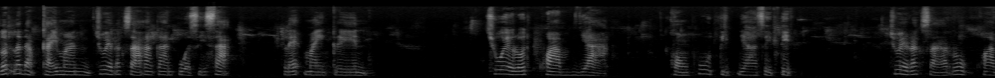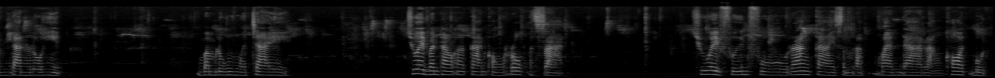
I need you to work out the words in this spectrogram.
ลดระดับไขมันช่วยรักษาอาการปวดศีรษะ และไมเกรน ช่วยลดความอยากของผู้ติดยาเสพติด ช่วยรักษาโรคความดันโลหิตบำรุงหัวใจ ช่วยบรรเทาอาการของโรคประสาท ช่วยฟื้นฟูร่างกายสำหรับมารดาหลังคลอดบุตร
